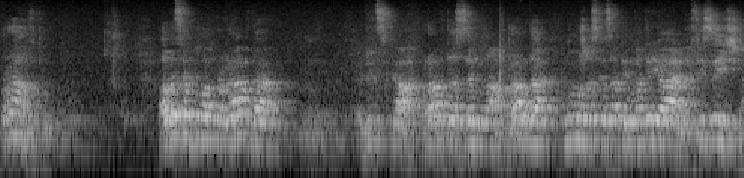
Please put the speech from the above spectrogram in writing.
Правду. Але це була правда людська, правда земна, правда, ну можна сказати, матеріальна, фізична.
